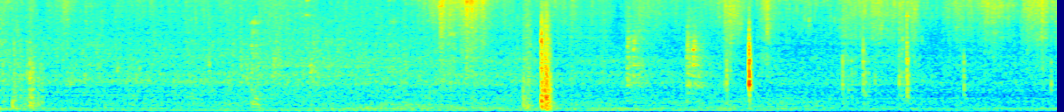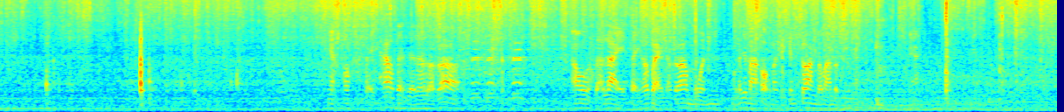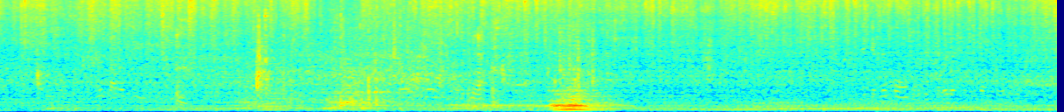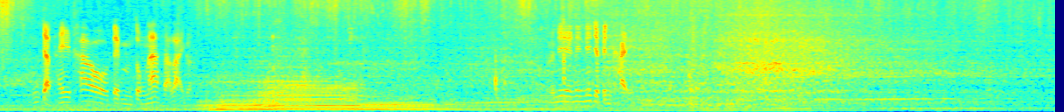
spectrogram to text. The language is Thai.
เนี่ยพอใส่ข้าวแต่เสร็จแล้วเราก็ เอา สาหร่ายใส่เข้าไปแล้วก็ม้วนมันก็จะมาออกมาเป็นก้อนๆประมาณแบบนี้นะจัดให้ข้าวเต็มตรงหน้าสาหร่ายก่อน นี่จะเป็นไข่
